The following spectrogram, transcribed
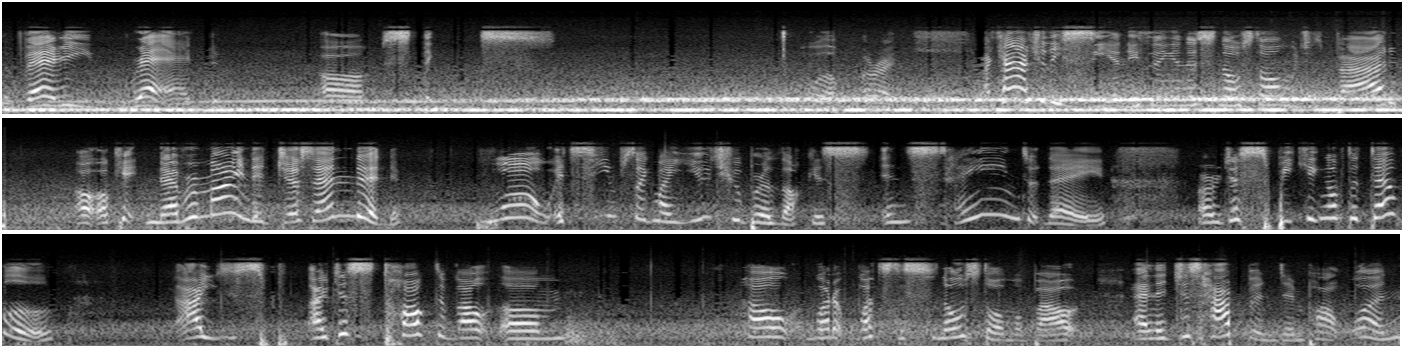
the very red um, sticks. Can't actually see anything in this snowstorm, which is bad. Oh, okay, never mind, it just ended. Whoa, it seems like my YouTuber luck is insane today. Or just speaking of the devil, I just I just talked about um how what what's the snowstorm about, and it just happened in part one.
